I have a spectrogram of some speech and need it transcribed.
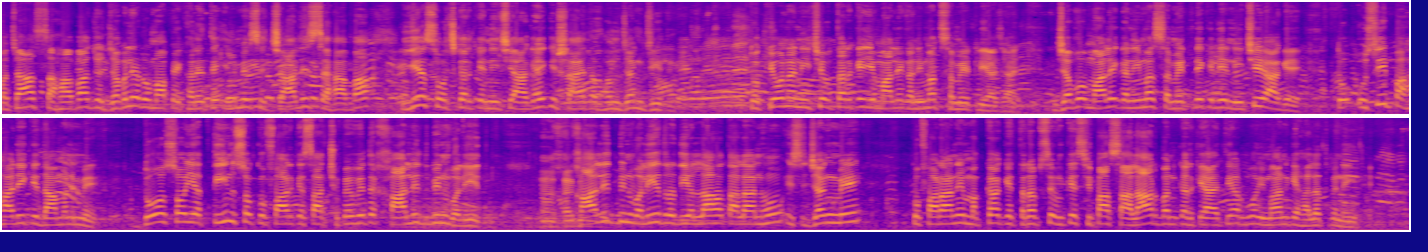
50 सहाबा जो जबल रुमा पे खड़े थे इनमें से 40 सहाबा ये सोच कर के नीचे आ गए कि शायद अब हम जंग जीत गए। तो क्यों ना नीचे उतर के ये माले गनीमत समेट लिया जाए। जब वो माले गनीमत समेटने के लिए नीचे आ गए तो उसी पहाड़ी के दामन में 200 या 300 कुफार के साथ छुपे हुए थे खालिद बिन वलीद। खालिद बिन वलीद रदी अल्लाह तु इस जंग में कुफारान मक्का की तरफ़ से उनके सिपा सालार बन करके आए थे और वो ईमान की हालत में नहीं थे।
